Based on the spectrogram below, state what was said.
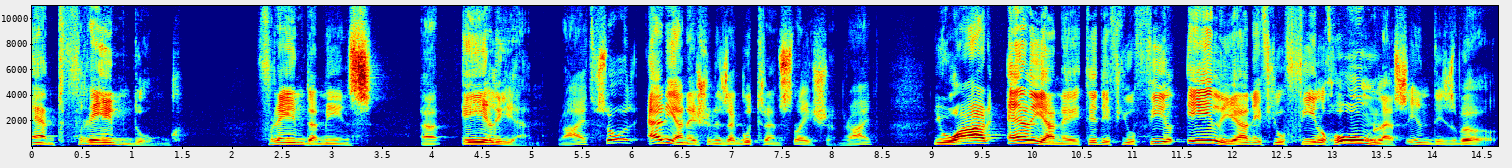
Entfremdung. Fremde means uh, alien right? So alienation is a good translation, right? You are alienated if you feel alien, if you feel homeless in this world.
